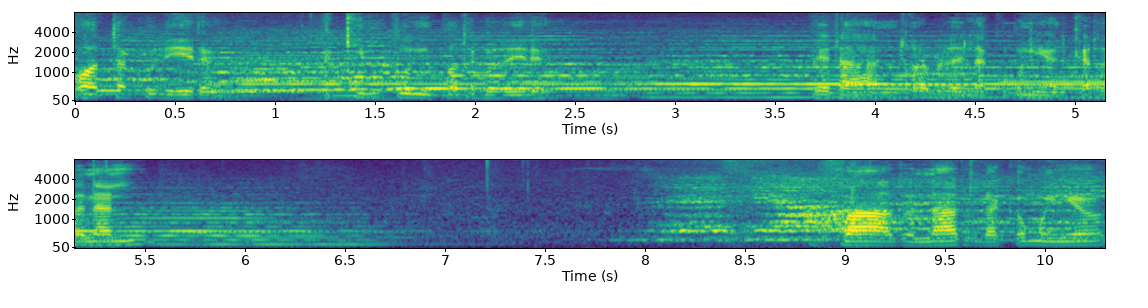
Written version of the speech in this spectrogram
pot acudir, a quin punt pot acudir per a rebre la comunió. El cardenal va donar la comunió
